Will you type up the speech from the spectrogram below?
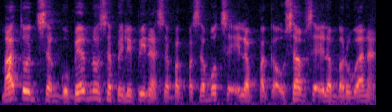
Matod sa gobyerno sa Pilipinas sa pagpasabot sa ilang pagkausab sa ilang baruganan,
